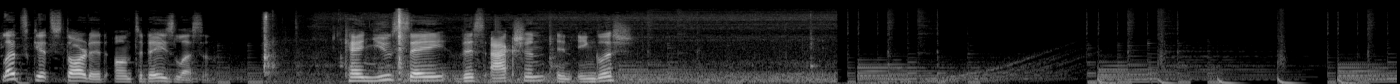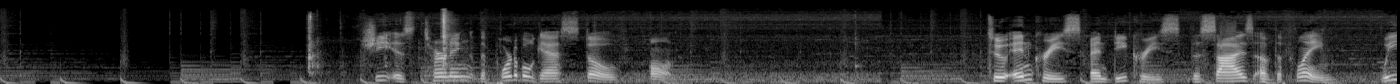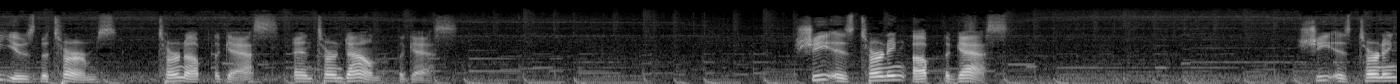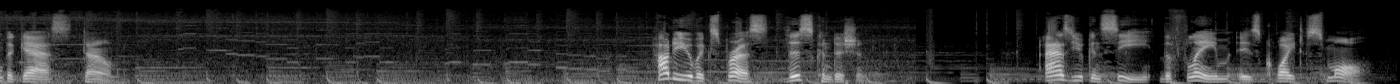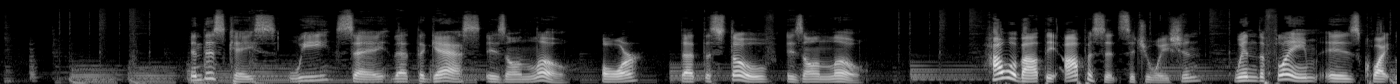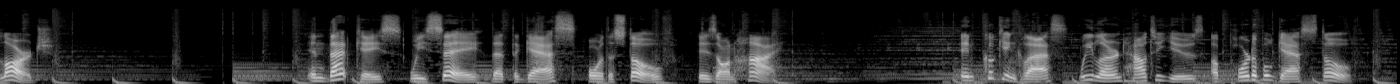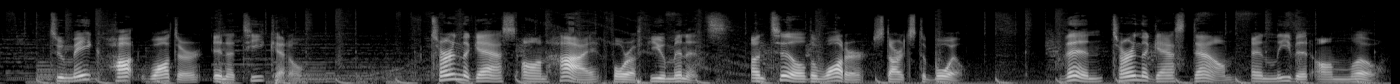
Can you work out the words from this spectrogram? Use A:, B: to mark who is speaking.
A: Let's get started on today's lesson. Can you say this action in English? She is turning the portable gas stove on. To increase and decrease the size of the flame, we use the terms turn up the gas and turn down the gas. She is turning up the gas. She is turning the gas down. How do you express this condition? As you can see, the flame is quite small. In this case, we say that the gas is on low, or that the stove is on low. How about the opposite situation when the flame is quite large? In that case, we say that the gas or the stove is on high. In cooking class, we learned how to use a portable gas stove. To make hot water in a tea kettle, turn the gas on high for a few minutes until the water starts to boil. Then turn the gas down and leave it on low.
